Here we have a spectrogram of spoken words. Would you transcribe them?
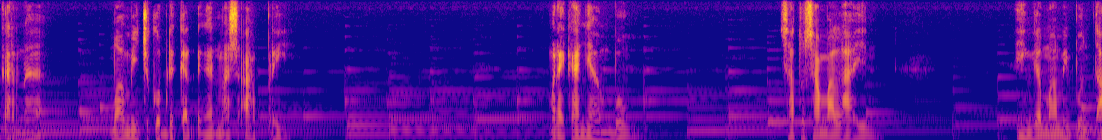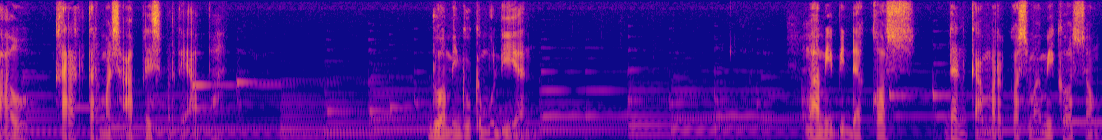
karena Mami cukup dekat dengan Mas Apri. Mereka nyambung satu sama lain hingga Mami pun tahu karakter Mas Apri seperti apa. Dua minggu kemudian, Mami pindah kos dan kamar kos Mami kosong.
